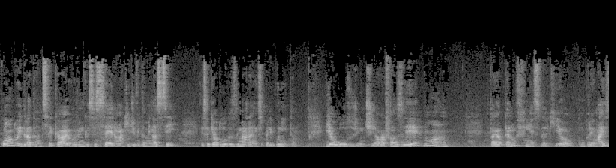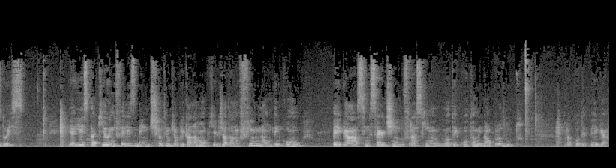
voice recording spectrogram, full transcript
Quando o hidratante secar, eu vou vir com esse sérum aqui de vitamina C. Esse aqui é o do Lucas Guimarães, pele bonita. E eu uso, gente, já vai fazer um ano. Tá até no fim esse daqui, ó, comprei mais dois. E aí esse daqui, eu, infelizmente, eu tenho que aplicar na mão, porque ele já tá no fim, não tem como pegar, assim, certinho do frasquinho. Eu vou ter que contaminar o produto pra poder pegar.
